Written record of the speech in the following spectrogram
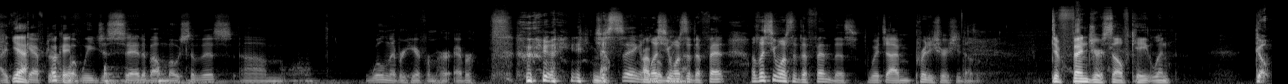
i think Yeah, after okay. what we just said about most of this um, we'll never hear from her ever just saying unless she wants to defend unless she wants to defend this which i'm pretty sure she doesn't Defend yourself, Caitlin. Go.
